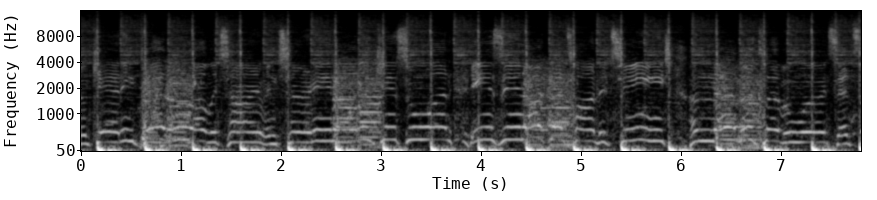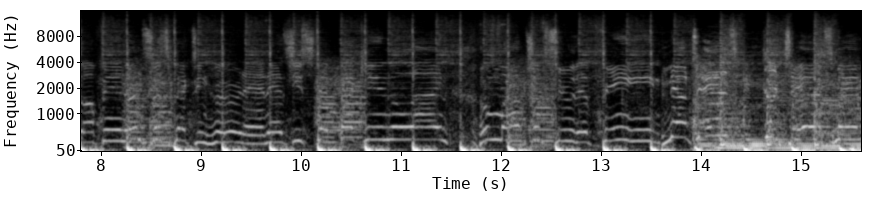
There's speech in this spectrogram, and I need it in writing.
You're getting better all the time and turning all against one is an art that's hard to teach. Another clever word sets off an unsuspecting hurt, and as you step back in the line, a mob jumps to their feet. Now dance, good dance, man.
